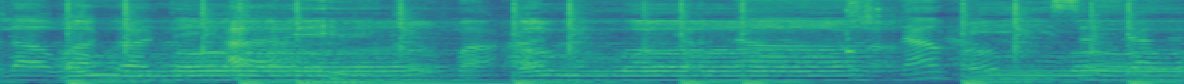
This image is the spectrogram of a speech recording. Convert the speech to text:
salawat di hari Jumat Nabi sedang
